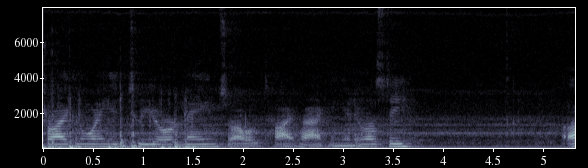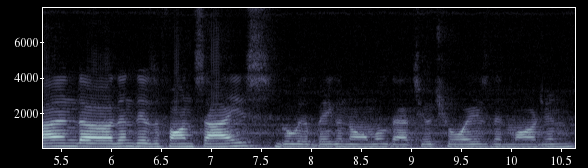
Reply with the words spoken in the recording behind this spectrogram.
Try converting it to your name so I will type hacking university. And uh, then there's a font size. Go with a big or normal. That's your choice. Then margin.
